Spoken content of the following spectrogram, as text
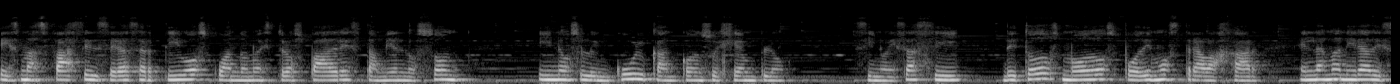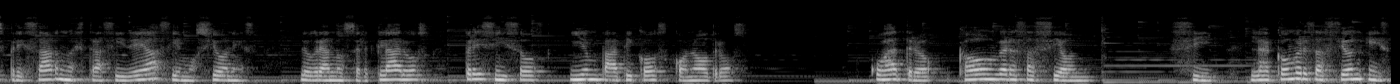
Es más fácil ser asertivos cuando nuestros padres también lo son y nos lo inculcan con su ejemplo. Si no es así, de todos modos podemos trabajar en la manera de expresar nuestras ideas y emociones, logrando ser claros, precisos y empáticos con otros. 4. Conversación. Sí, la conversación es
